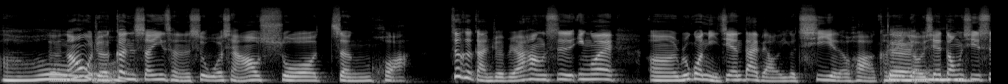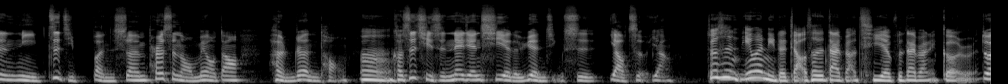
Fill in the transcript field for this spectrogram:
哦，对。然后我觉得更深一层的是，我想要说真话。这个感觉比较像是，因为，嗯、呃，如果你今天代表一个企业的话，可能有一些东西是你自己本身 personal 没有到。很认同，嗯，可是其实那间企业的愿景是要这样，就是因为你的角色是代表企业，不是代表你个人，对，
